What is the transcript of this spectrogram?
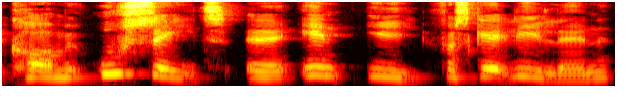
komme uset ind i forskellige lande.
